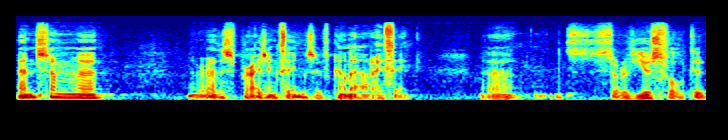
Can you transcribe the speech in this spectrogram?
And some uh, rather surprising things have come out, I think. Uh, it's sort of useful to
